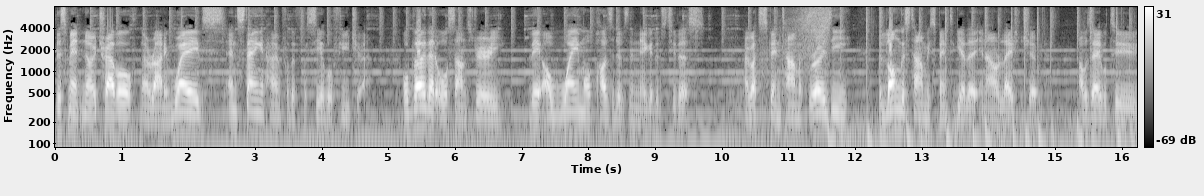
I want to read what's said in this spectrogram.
This meant no travel, no riding waves, and staying at home for the foreseeable future. Although that all sounds dreary, there are way more positives than negatives to this. I got to spend time with Rosie, the longest time we spent together in our relationship. I was able to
